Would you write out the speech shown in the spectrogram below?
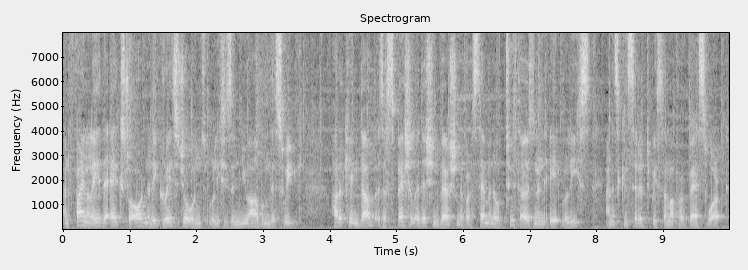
And finally, the extraordinary Grace Jones releases a new album this week. Hurricane Dub is a special edition version of her seminal 2008 release and is considered to be some of her best work.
